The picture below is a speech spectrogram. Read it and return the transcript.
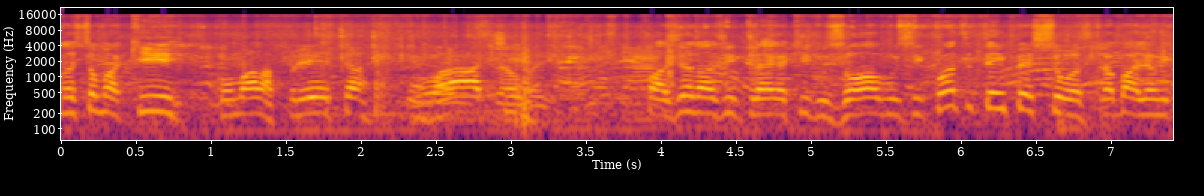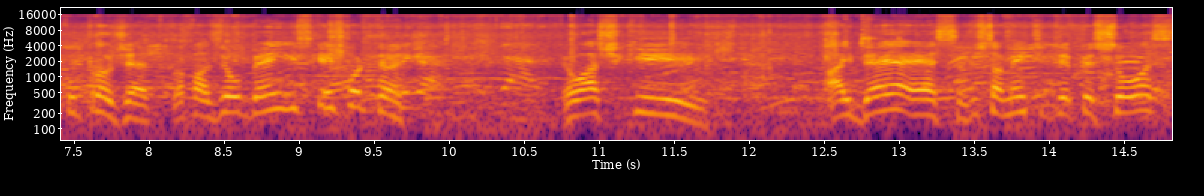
nós estamos aqui com mala preta, o bate, fazendo as entregas aqui dos ovos. Enquanto tem pessoas trabalhando com o projeto para fazer o bem, isso que é importante. Eu acho que a ideia é essa, justamente ter pessoas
